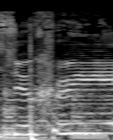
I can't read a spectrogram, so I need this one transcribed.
to create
